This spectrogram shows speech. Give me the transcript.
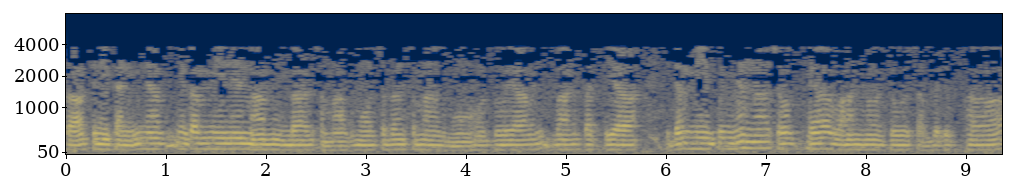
සාසනික නිනා පුඤ්ඤකම්මේන මාමේ බාල සමාගමෝ සබන් සමාගමෝ හෝතෝ යාව නිබ්බාන සත්‍ය ඉදම් මේ පුඤ්ඤං ආසෝක්ඛ්‍ය වහන්නෝතෝ සබ්බ දුක්ඛා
